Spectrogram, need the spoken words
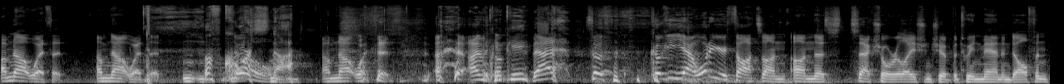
I'm not with it. I'm not with it. Mm-mm. Of course No. not. I'm not with it. I mean, Cookie? That so, Cookie. Yeah. What are your thoughts on on this sexual relationship between man and dolphin?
